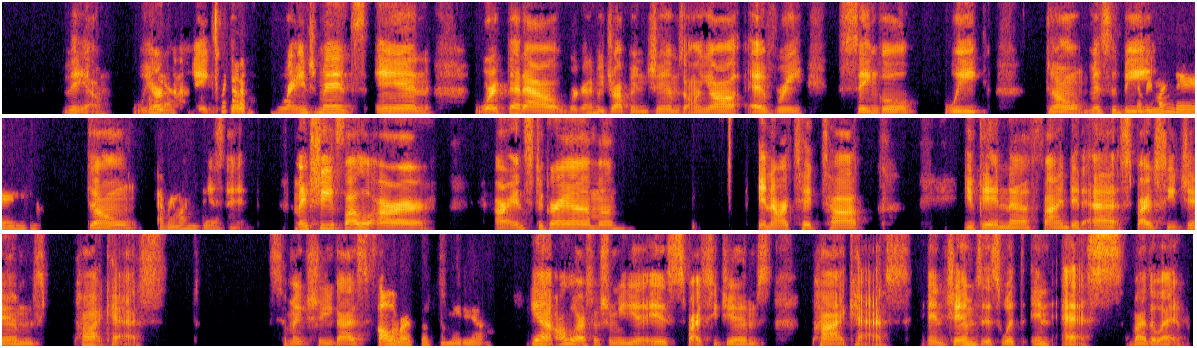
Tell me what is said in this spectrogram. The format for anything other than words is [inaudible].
video we are yeah. going to make arrangements and work that out. We're going to be dropping gems on y'all every single week. Don't miss a beat. Every Monday. Don't every Monday. Make sure you follow our our Instagram and our TikTok. You can uh, find it at Spicy Gems Podcast. So make sure you guys follow. all of our social media yeah, all of our social media is Spicy Gems Podcast. And Gems is with an S, by the way.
